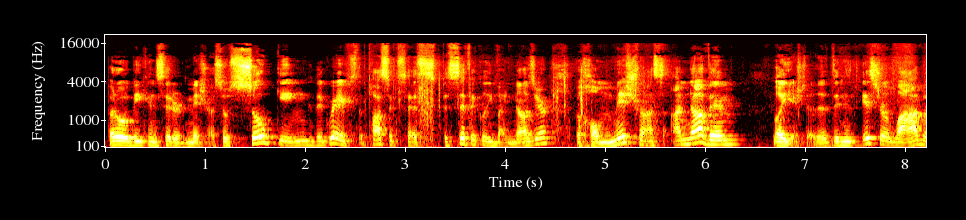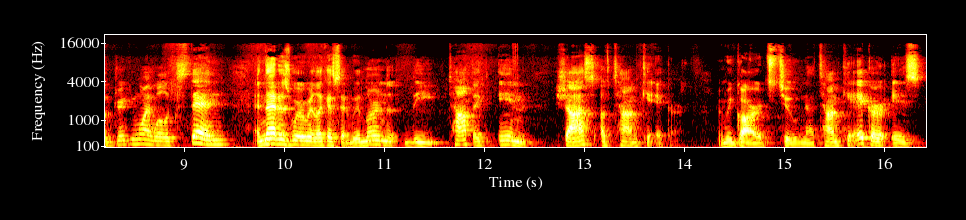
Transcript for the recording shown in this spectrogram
but it would be considered mishra. So soaking the grapes, the pasuk says specifically by Nazir, v'chol mishras anavim the Isser Lav of drinking wine will extend, and that is where we, like I said, we learn the, the topic in Shas of Tam Ke'ikr in regards to now Tam Ke'ikr is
